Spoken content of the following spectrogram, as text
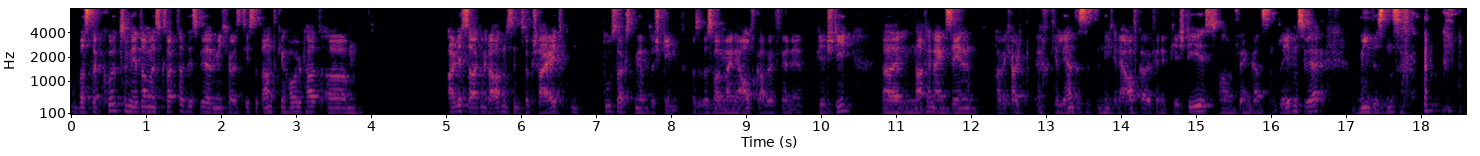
was der Kurt zu mir damals gesagt hat, ist, wie er mich als Dissertant geholt hat, ähm, alle sagen, Raben sind so gescheit und du sagst mir, ob das stimmt. Also das war meine Aufgabe für eine PhD. Äh, Im Nachhinein gesehen habe ich halt gelernt, dass es nicht eine Aufgabe für eine PhD ist, sondern für ein ganzes Lebenswerk, mindestens.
